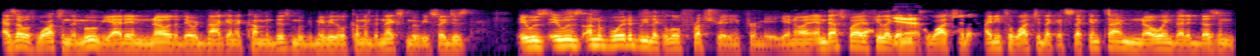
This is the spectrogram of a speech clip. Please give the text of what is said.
as I was watching the movie, I didn't know that they were not gonna come in this movie. Maybe they'll come in the next movie. So I just it was it was unavoidably like a little frustrating for me, you know, and, and that's why I feel like I need to watch it. I need to watch it like a second time, knowing that it doesn't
